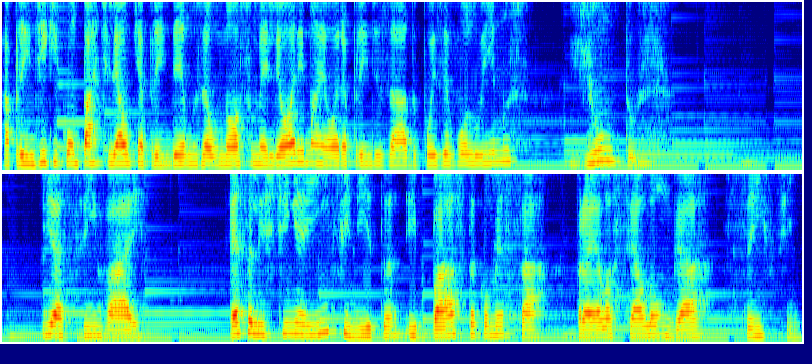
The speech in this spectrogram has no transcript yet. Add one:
Aprendi que compartilhar o que aprendemos é o nosso melhor e maior aprendizado, pois evoluímos juntos. E assim vai. Essa listinha é infinita e basta começar para ela se alongar sem fim.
